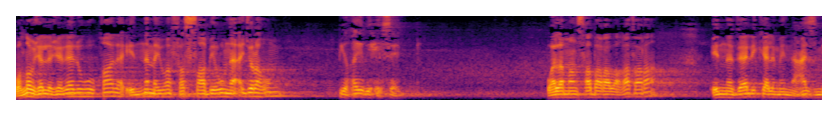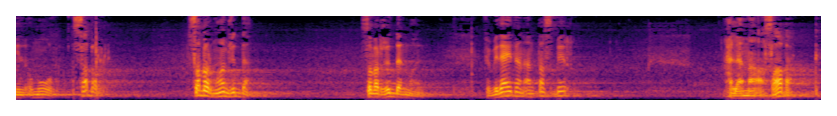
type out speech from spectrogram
والله جل جلاله قال إنما يوفى الصابرون أجرهم بغير حساب. ولمن صبر وغفر إن ذلك لمن عزم الأمور. الصبر صبر مهم جدا. صبر جدا مهم. فبدايه أن تصبر على ما أصابك.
